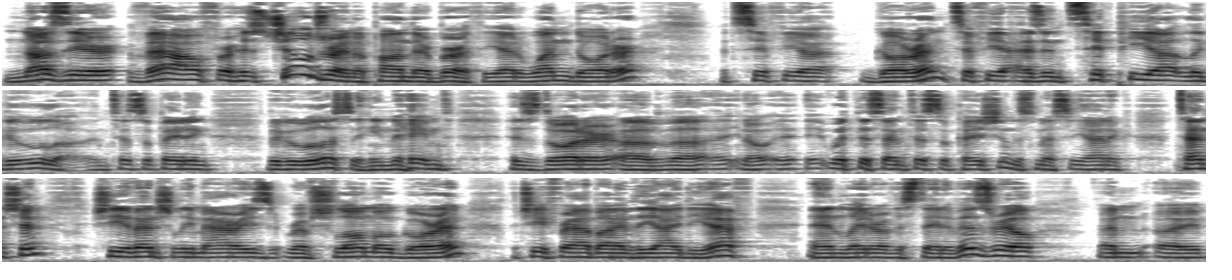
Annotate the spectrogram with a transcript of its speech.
Nazir vow for his children upon their birth. He had one daughter, Tzifia Goren, Tzifia as in Tzipia Legeula, anticipating the Geula. So he named his daughter of, uh, you know, i- i- with this anticipation, this messianic tension. She eventually marries Rav Shlomo Goren, the chief rabbi of the IDF and later of the state of Israel, and a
